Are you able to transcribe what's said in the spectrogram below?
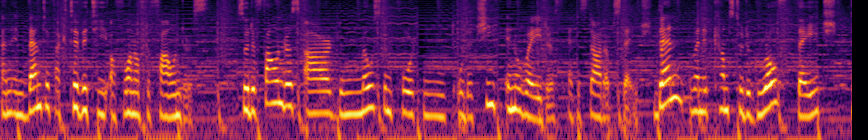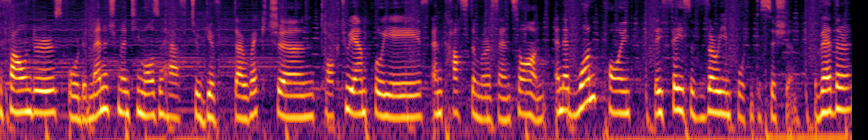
an inventive activity of one of the founders. So the founders are the most important or the chief innovators at the startup stage. Then when it comes to the growth stage, the founders or the management team also have to give direction, talk to employees and customers and so on. And at one point they face a very important decision, whether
